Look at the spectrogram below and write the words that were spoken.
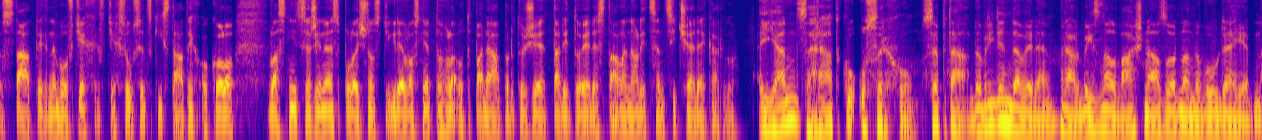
státech nebo v těch, v těch sousedských státech okolo vlastní ceřiné společnosti, kde vlastně tohle odpadá, protože protože tady to jede stále na licenci ČD Cargo. Jan z Hrádku u Srchu se ptá, dobrý den Davide, rád bych znal váš názor na novou D1.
